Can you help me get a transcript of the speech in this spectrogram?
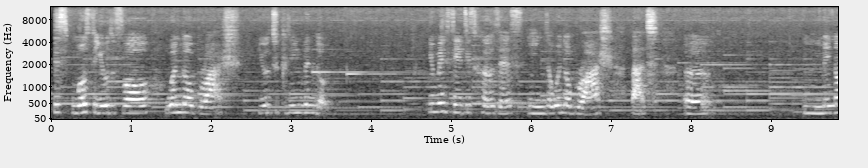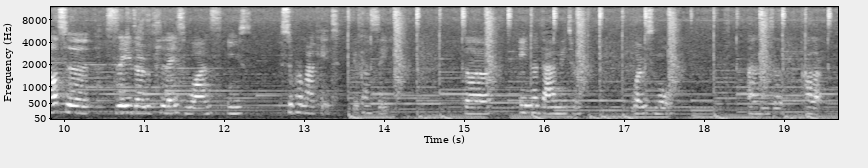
This most useful window brush used to clean window. You may see these hoses in the window brush, but uh, mm, may not uh, see the replaced ones in supermarket. You can see the inner diameter very small and color.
